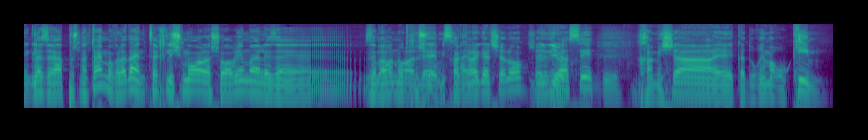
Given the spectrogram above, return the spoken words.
גלאזר היה פה שנתיים, אבל עדיין, צריך לשמור על השוערים האלה, זה, זה מאוד מאוד דיברנו חשוב. על אה, משחק הרגל שלו, של. בדיוק. חמישה אה, כדורים ארוכים,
